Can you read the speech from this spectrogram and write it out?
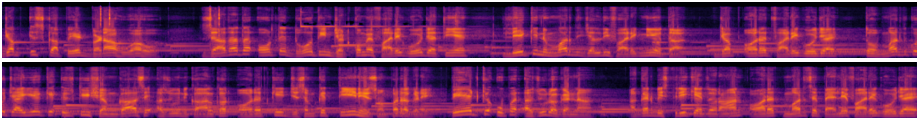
जब इसका पेट बड़ा हुआ हो। ज़्यादातर औरतें दो तीन झटकों में फारिग हो जाती हैं, लेकिन मर्द जल्दी फारिग नहीं होता। जब औरत फारिग हो जाए तो मर्द को चाहिए कि उसकी शमगा से अजू निकालकर औरत की जिस्म के तीन हिस्सों पर रगड़े। पेट के ऊपर अजू रगड़ना। अगर बिस्तरी के दौरान औरत मर्द से पहले फारिग हो जाए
